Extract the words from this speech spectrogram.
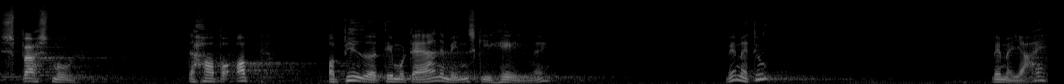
spørgsmål, der hopper op og bider det moderne menneske i hælen. Ikke? Hvem er du? Hvem er jeg?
